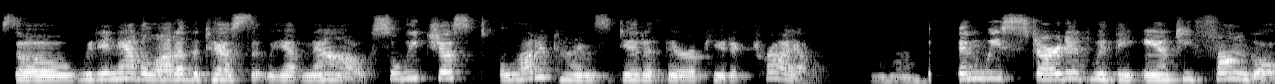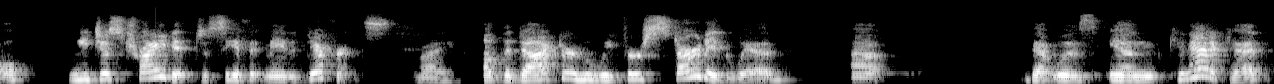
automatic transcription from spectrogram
so we didn't have a lot of the tests that we have now so we just a lot of times did a therapeutic trial mm-hmm. then we started with the antifungal we just tried it to see if it made a difference. Right. Uh, the doctor who we first started with, uh, that was in Connecticut,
